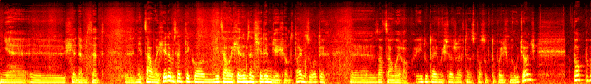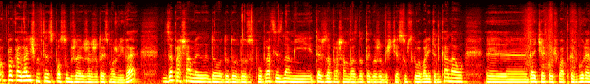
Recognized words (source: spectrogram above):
nie y, 700, y, niecałe 700, tylko niecałe 770 tak, złotych y, za cały rok. I tutaj myślę, że w ten sposób to powinniśmy uciąć. Po, po, pokazaliśmy w ten sposób, że, że, że to jest możliwe. Zapraszamy do, do, do, do współpracy z nami. Też zapraszam Was do tego, żebyście subskrybowali ten kanał. Yy, dajcie jakąś łapkę w górę,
